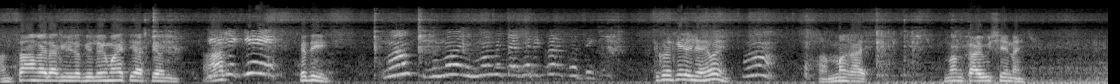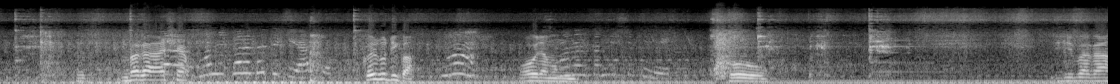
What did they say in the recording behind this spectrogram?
आणि सांगायला लागली लगे लय माहिती असल्याने हा? केली की? कधी? मग मम्मी मम्मीच्या घरी करत होते की. तिकडे केलेली आहे होय? हा. हा मग आहे. मग काय विषय नाही. बघा अशा मम्मी करत होती की असं. करीत होती का? हा. मग. म्हणून तर मी शिकले. हो. ही बघा.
